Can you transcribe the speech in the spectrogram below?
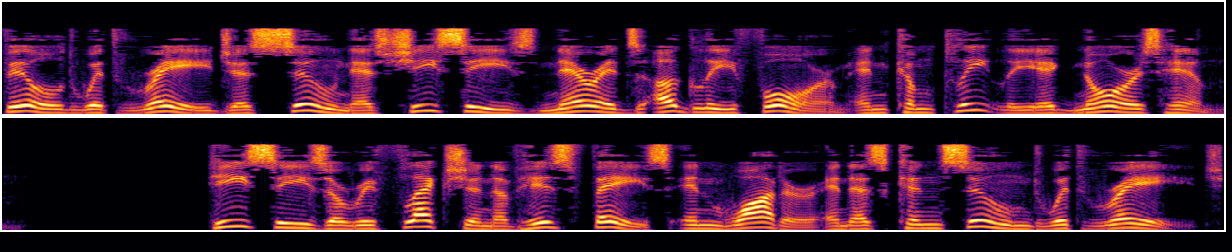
filled with rage as soon as she sees Narad's ugly form and completely ignores him. He sees a reflection of his face in water and is consumed with rage.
